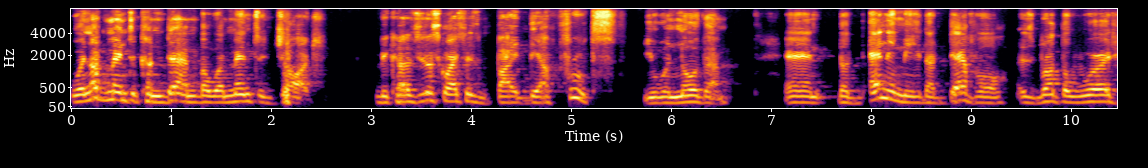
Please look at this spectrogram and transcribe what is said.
We're not meant to condemn, but we're meant to judge because Jesus Christ says, by their fruits you will know them. And the enemy, the devil, has brought the word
